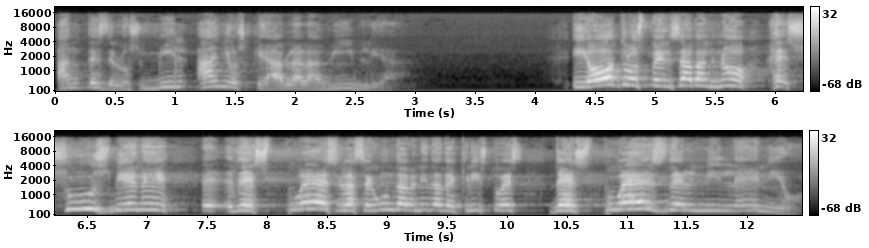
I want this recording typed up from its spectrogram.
antes de los mil años que habla la Biblia. Y otros pensaban, no, Jesús viene eh, después, la segunda venida de Cristo es después del milenio.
